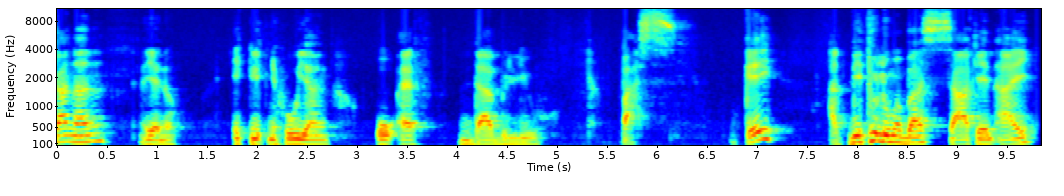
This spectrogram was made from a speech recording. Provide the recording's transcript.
kanan, ayan o, i-click nyo ho yung OFW pass. Okay? At dito lumabas sa akin ay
